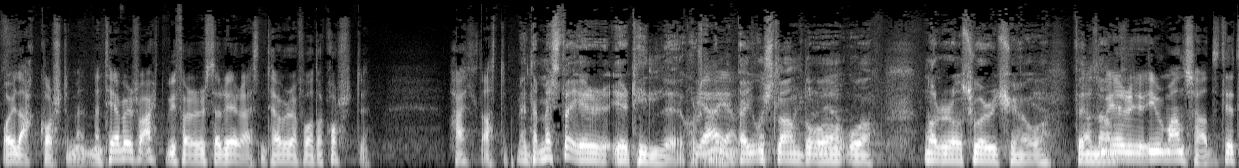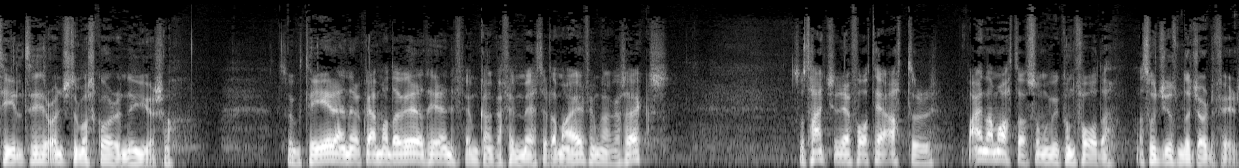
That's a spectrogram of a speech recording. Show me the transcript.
oj lack kors men men det är så att vi för restaurera sen det vill få ta korset. Helt att men det mesta är är till korset. Ja, ja. Det är Island och och norra och Sverige och Finland. Ja, som är i Manshad till till till Rönnstumaskåren nyer så. Så det er en, hva man da vet, det är en 5 gånger 5 meter av mer, 5 gånger 6. Så tanken er å få til att på ena måte som vi kunne få det. Alltså just som det gjorde förr.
